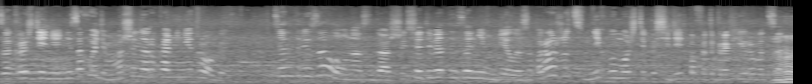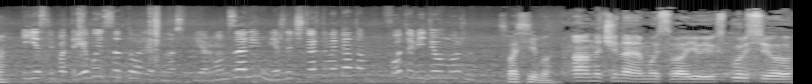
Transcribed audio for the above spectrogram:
За ограждение не заходим, машины руками не трогаем. В центре зала у нас ГАЗ 69 за ним белый запорожец. В них вы можете посидеть, пофотографироваться. Ага. И если потребуется, туалет у нас в первом зале, между четвертым и пятым. Фото, видео можно. Спасибо. А начинаем мы свою экскурсию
